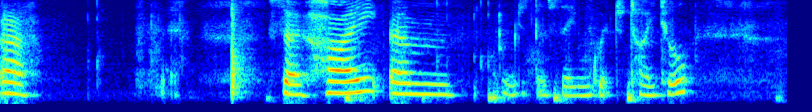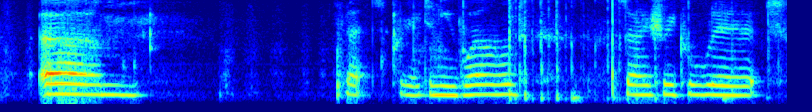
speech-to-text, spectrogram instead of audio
Ah. So, hi, um, I'm just going to save and quit the title. Um, let's create a new world. So, should we call it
